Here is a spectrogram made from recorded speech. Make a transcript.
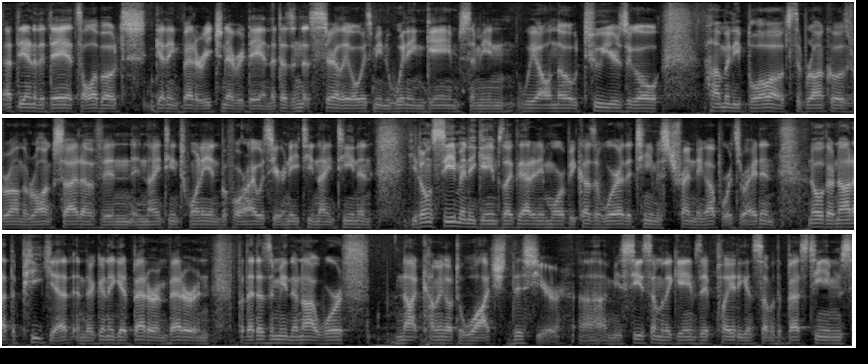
at the end of the day, it's all about getting better each and every day, and that doesn't necessarily always mean winning games. I mean, we all know two years ago how many blowouts the Broncos were on the wrong side of in, in 1920 and before I was here in 1819, and you don't see many games like that anymore because of where the team is trending upwards, right? And no, they're not at the peak yet, and they're going to get better and better, and but that doesn't mean they're not worth not coming out to watch this year. Um, you see some of the games they've played against some of the best teams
